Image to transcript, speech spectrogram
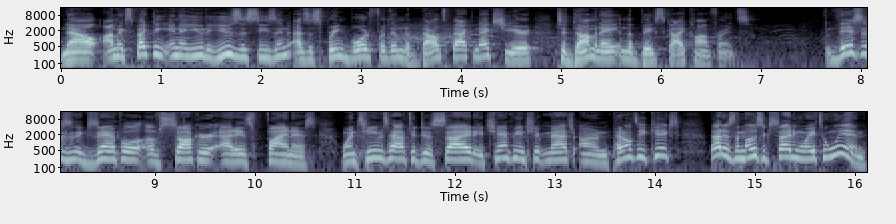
Now, I'm expecting NAU to use this season as a springboard for them to bounce back next year to dominate in the Big Sky Conference. This is an example of soccer at its finest. When teams have to decide a championship match on penalty kicks, that is the most exciting way to win.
